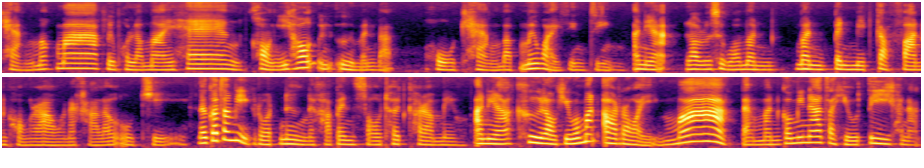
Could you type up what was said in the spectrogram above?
แข็งมากๆ หรือผลไม้แห้ง ของยี่ห้ออื่น ๆ มันแบบ แข็งแบบไม่ไหวจริง ๆ อันเนี้ยเรารู้สึกว่ามันมันเป็นมิตรกับฟันของเรานะคะ แล้วโอเค แล้วก็จะมีอีกรสหนึ่งนะคะ เป็น salted caramel อันเนี้ยคือเราคิดว่ามันอร่อยมาก แต่มันก็ไม่น่าจะ healthy ขนาด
